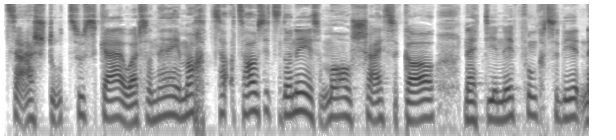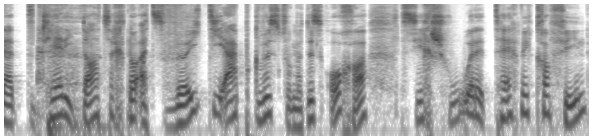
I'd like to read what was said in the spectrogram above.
10 Stutz ausgegeben. Und er so, nein, mach, zahl- zahl's jetzt noch nicht. Ich So, mal, scheißegal. Dann hat die nicht funktioniert. Dann hat der Thierry tatsächlich noch eine zweite App gewusst, wo man das auch kann. Das ist hure technikaffin.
